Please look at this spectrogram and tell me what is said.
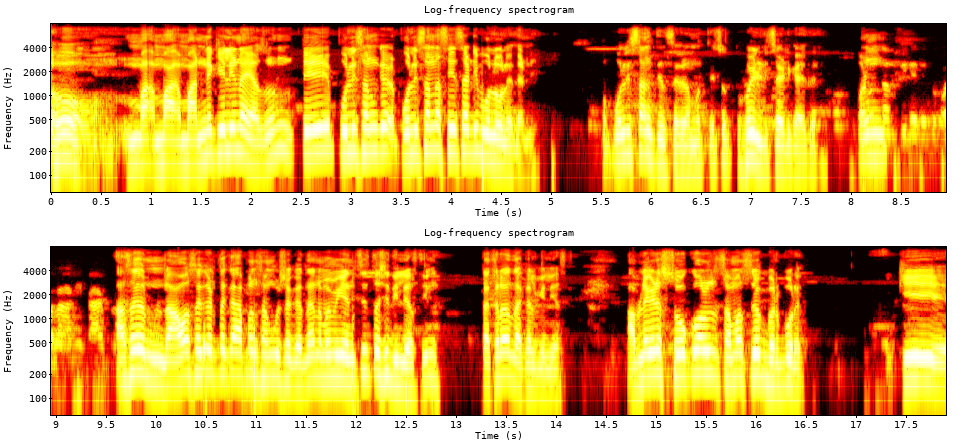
हो मा- मा- मान्य केली नाही अजून. ते पोलिसांकडे पोलिसांना सेसाठी बोलवले त्यांनी. पोलीस सांगतील सगळं मग त्याच्यात होईल डिसाईड काय तरी पण असं नावासकट तर काय आपण सांगू शकत नाही ना. मग मी एनसीच तशी दिली असती ना. तक्रार दाखल केली असते. आपल्याकडे सो कॉल समाजसेवक भरपूर आहेत. की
